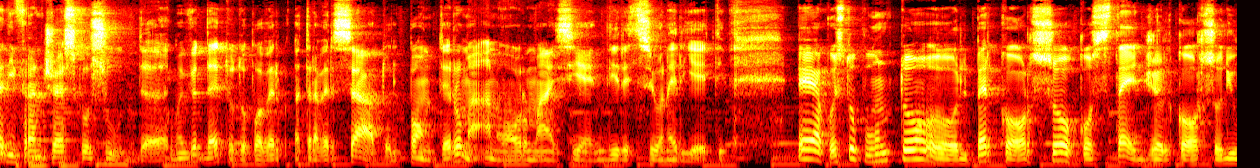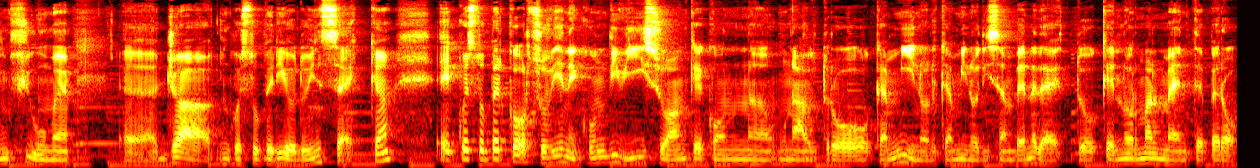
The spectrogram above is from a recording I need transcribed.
Via di Francesco Sud. Come vi ho detto, dopo aver attraversato il ponte romano, ormai si è in direzione Rieti. E a questo punto il percorso costeggia il corso di un fiume eh, già in questo periodo in secca e questo percorso viene condiviso anche con un altro cammino, il cammino di San Benedetto, che normalmente però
